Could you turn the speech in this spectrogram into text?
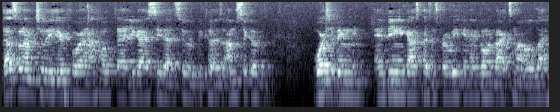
that's what I'm truly here for, and I hope that you guys see that too, because I'm sick of worshiping and being in God's presence for a week and then going back to my old life.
